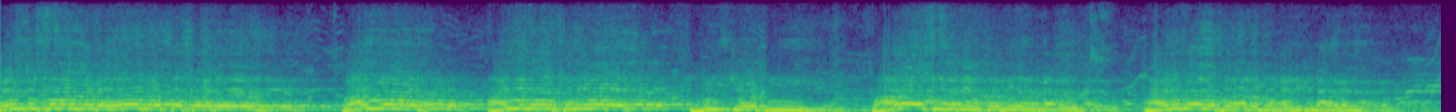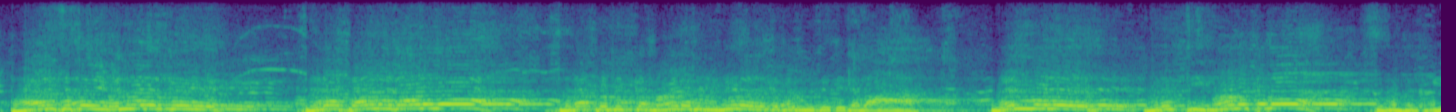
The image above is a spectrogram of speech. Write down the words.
ரெண்டு சிலோமீட்டர் இடைநிறுத்தத்தோடு பையர் ஐயனார் துணையோடு இகேபி பாலாஜி நினைவுக்கு வீரர்கள் கடுமையாக போராடி கொண்டிருக்கிறார்கள் பாரிசத்தை வெல்வதற்கு சிறப்பான காலையா? சிறப்பு மிக்க மாணவடி வீரர்களுக்கு பெருமை செய்திடவா வெல்வது திருச்சி மாவட்டமா? சிவகங்கை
